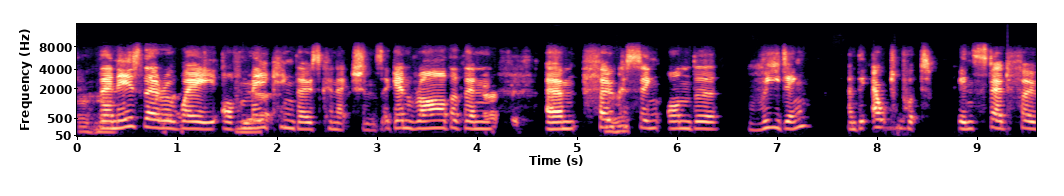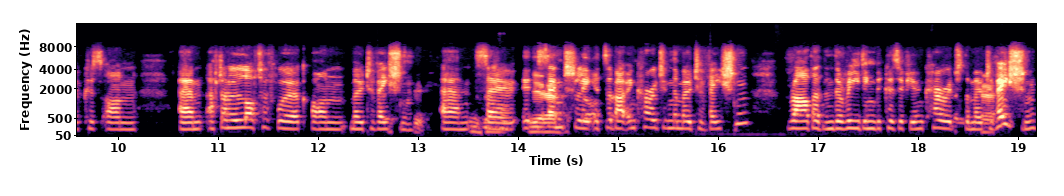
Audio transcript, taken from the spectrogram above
Uh-huh. then is there a way of Yeah. making those connections? Again rather than um, focusing on the reading and the output instead focus on um, i've done a lot of work on motivation see. um, Mhm. so it- Yeah. essentially it's about encouraging the motivation rather than the reading because if you encourage the motivation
